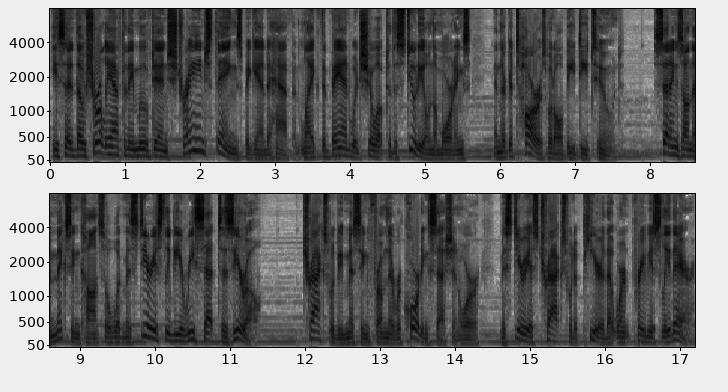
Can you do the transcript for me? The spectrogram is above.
He said, though shortly after they moved in, strange things began to happen, like the band would show up to the studio in the mornings and their guitars would all be detuned. Settings on the mixing console would mysteriously be reset to zero. Tracks would be missing from their recording session, or mysterious tracks would appear that weren't previously there.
